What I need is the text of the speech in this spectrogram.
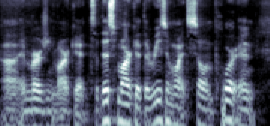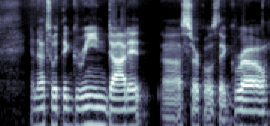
uh, emerging market. So this market, the reason why it's so important and that's what the green dotted uh, circles that grow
